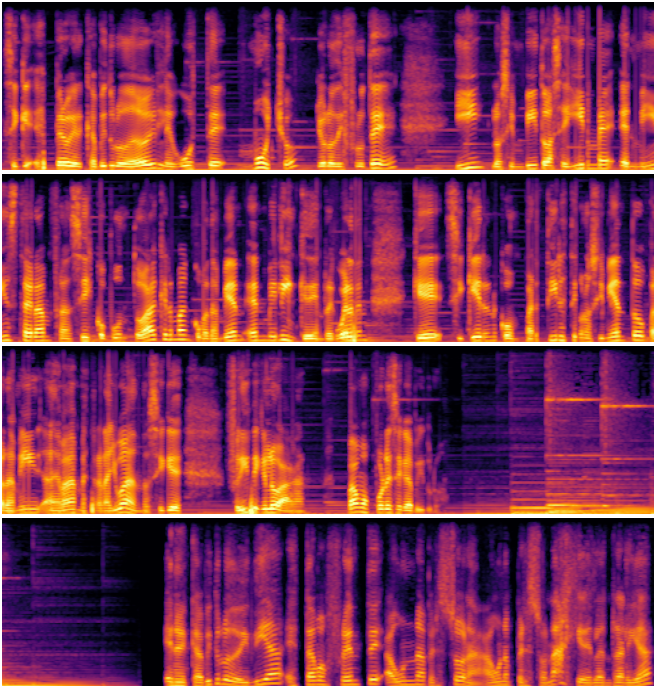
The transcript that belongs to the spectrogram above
Así que espero que el capítulo de hoy les guste mucho, yo lo disfruté y los invito a seguirme en mi Instagram francisco.ackerman como también en mi LinkedIn. Recuerden que si quieren compartir este conocimiento, para mí además me estarán ayudando, así que feliz de que lo hagan. Vamos por ese capítulo. En el capítulo de hoy día estamos frente a una persona, a un personaje, en realidad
